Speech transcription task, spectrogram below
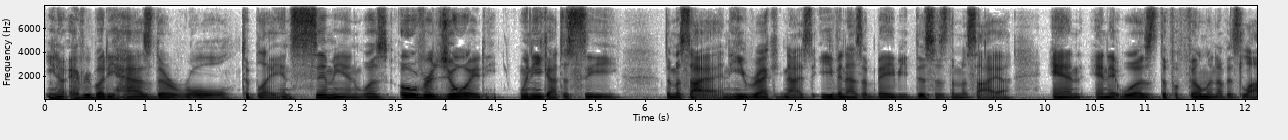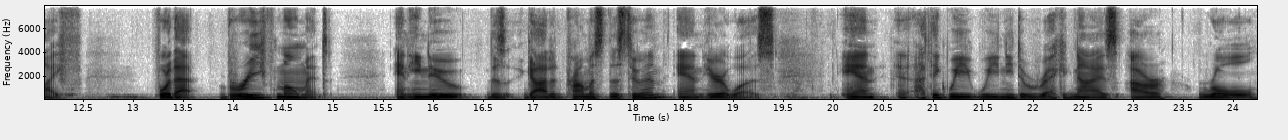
you know, everybody has their role to play. And Simeon was overjoyed when he got to see the Messiah, and he recognized even as a baby, this is the Messiah, and and it was the fulfillment of his life for that brief moment, and he knew this God had promised this to him, and here it was, and, and I think we we need to recognize our role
